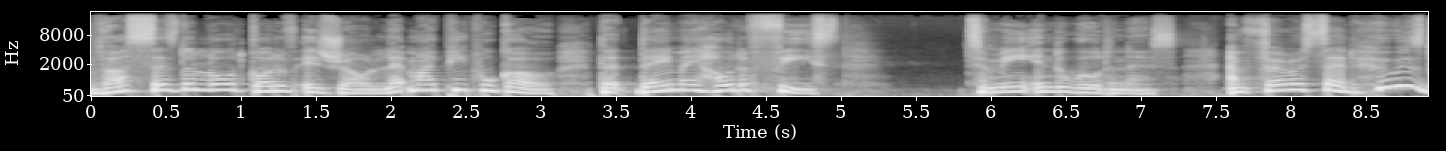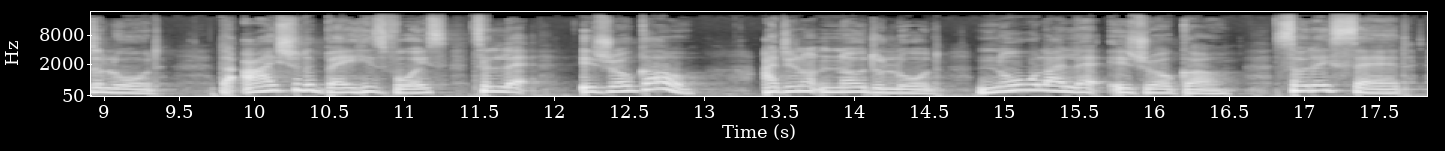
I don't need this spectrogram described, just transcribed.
Thus says the Lord God of Israel, Let my people go, that they may hold a feast to me in the wilderness. And Pharaoh said, Who is the Lord, that I should obey his voice to let Israel go? I do not know the Lord, nor will I let Israel go. So they said,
